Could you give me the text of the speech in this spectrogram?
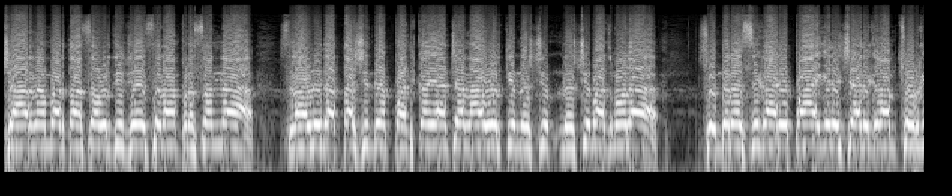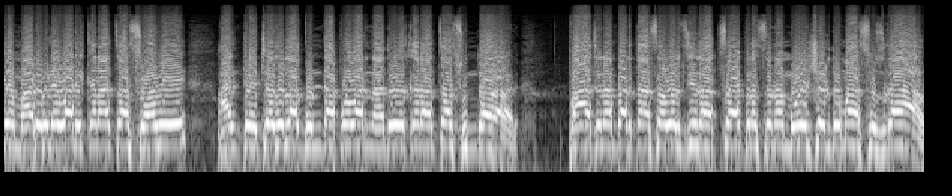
चार नंबर तासावरती जयश्रीराम प्रसन्न. श्रावणी दत्ता शिंदे पटका यांच्या नावावरती नशीब नशीब आजमावलं. सुंदर सिगारी पाय गेले चार चोरगे मारुणेवारीकरांचा स्वामी आणि त्याच्या गुंडा पवार नांदोळकरांचा सुंदर. पाच नंबर तासावरची राजसाहेब प्रसन्न मोहेश्वर दुमा सुसगाव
